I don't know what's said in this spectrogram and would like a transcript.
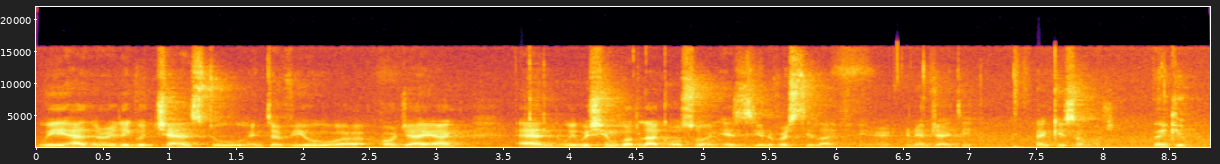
We had a really good chance to interview uh, Horja Yang, and we wish him good luck also in his university life here in MJIIT. Thank you so much. thank you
